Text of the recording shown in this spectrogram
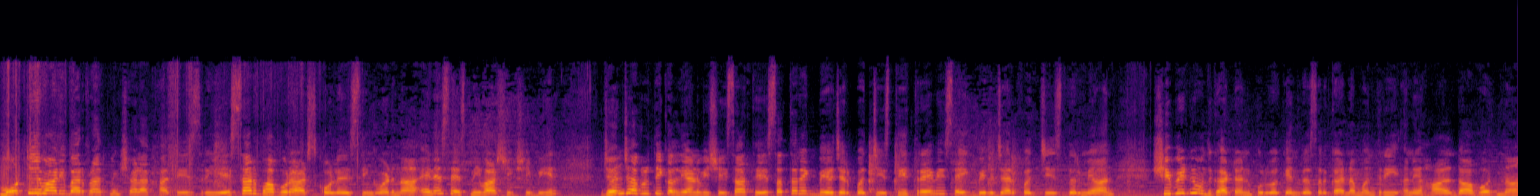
મોટી વાડીબાર પ્રાથમિક શાળા ખાતે Shri SR Bhabhor arts college સિંગવડના એનએસએસની વાર્ષિક શિબિર જનજાગૃતિ કલ્યાણ વિષય સાથે સત્તર એક બે હજાર પચીસથી ત્રેવીસ એક બે હજાર પચીસ દરમિયાન શિબિરનું ઉદ્ઘાટન પૂર્વ કેન્દ્ર સરકારના મંત્રી અને હાલ દાહોદના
